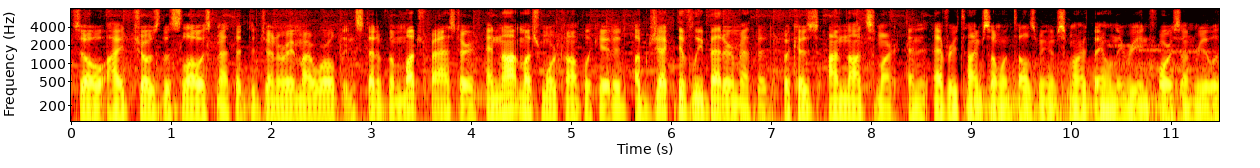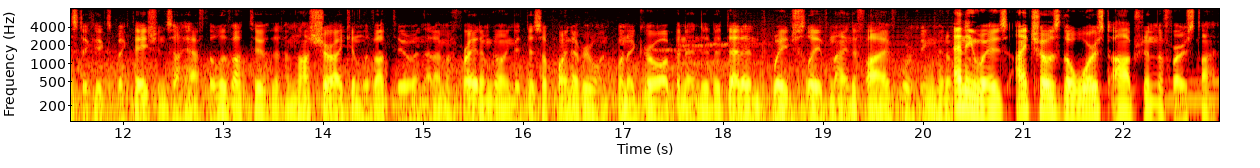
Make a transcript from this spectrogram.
So I chose the slowest method to generate my world instead of the much faster and not much more complicated, objectively better method because I'm not smart. And every time someone tells me I'm smart, they only reinforce unrealistic expectations I have to live up to that I'm not sure I can live up to and that I'm afraid I'm going to disappoint everyone when I grow up and end in a dead-end wage slave 9 to 5 working minimum. Anyways, I chose the worst option the first time,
